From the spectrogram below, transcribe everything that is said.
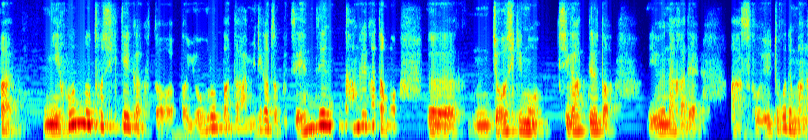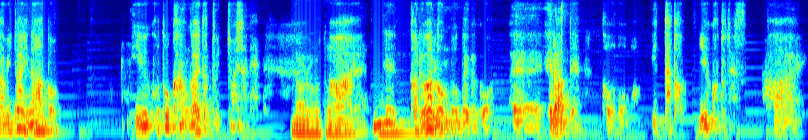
やっぱ日本の都市計画とヨーロッパとアメリカと全然考え方も常識も違ってるという中であそういうところで学びたいなということを考えたと言ってましたね。なるほど。はい。で、うん、彼はロンドン大学を、えー、選んでこう行ったということです。はい。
